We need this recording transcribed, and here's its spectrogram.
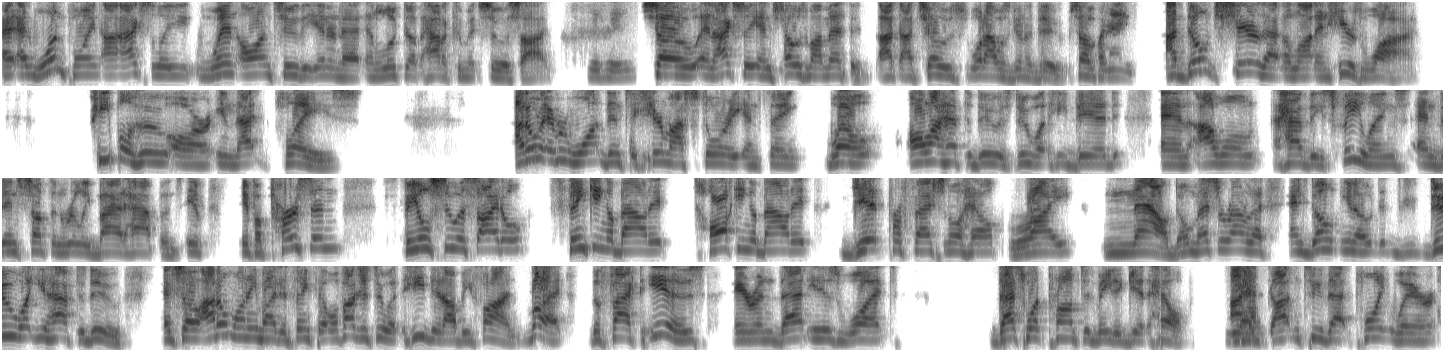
at, at one point, I actually went onto the internet and looked up how to commit suicide. Mm-hmm. So, and actually, and chose my method. I, I chose what I was going to do. So, right. I don't share that a lot. And here's why people who are in that place, I don't ever want them to hear my story and think, well, all I have to do is do what he did and I won't have these feelings and then something really bad happens. If if a person feels suicidal, thinking about it, talking about it, get professional help right now. Don't mess around with that and don't, you know, do what you have to do. And so I don't want anybody to think that, well, if I just do what he did, I'll be fine. But the fact is, Erin, that is what that's what prompted me to get help. Yeah. I had gotten to that point where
